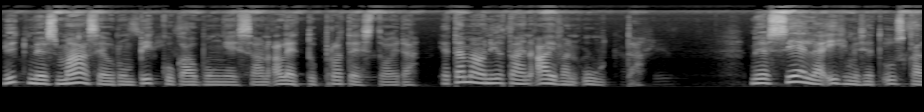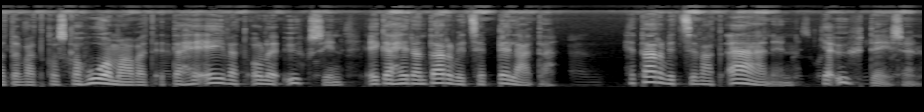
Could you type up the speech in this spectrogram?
Nyt myös maaseudun pikkukaupungeissa on alettu protestoida, ja tämä on jotain aivan uutta. Myös siellä ihmiset uskaltavat, koska huomaavat, että he eivät ole yksin, eikä heidän tarvitse pelätä. He tarvitsevat äänen ja yhteisön.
